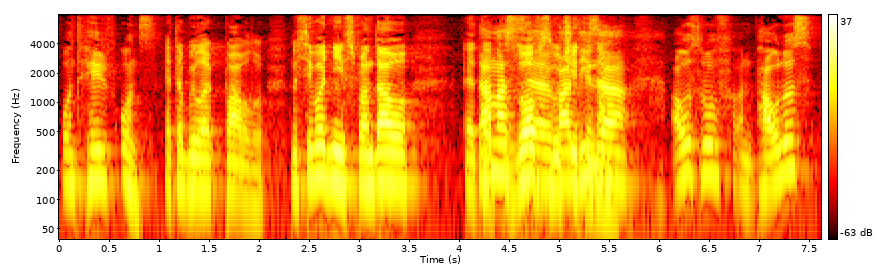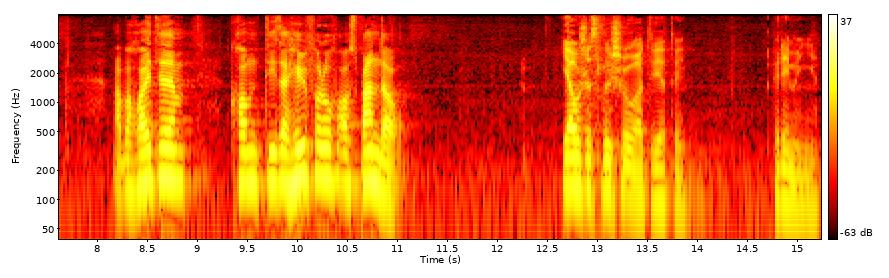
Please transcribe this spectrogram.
und hilf uns. Это было к Павлу. Но сегодня из Шпандау этот Damals зов äh, war звучит и нам. dieser Ausruf an Paulus, aber heute kommt dieser Hilferuf aus Spandau. Я уже слышу ответы. Времени нет.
